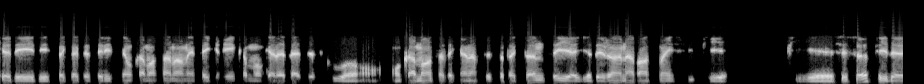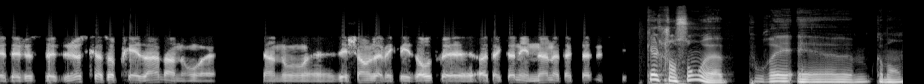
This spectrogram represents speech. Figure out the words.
que des, des spectacles de télévision commencent à en intégrer, comme au Gala de la Disque, où on, on commence avec un artiste autochtone, il y, a- il y a déjà un avancement ici, puis puis euh, c'est ça, puis de, de juste de, juste que ça soit présent dans nos euh, dans nos euh, échanges avec les autres autochtones et non autochtones aussi. Quelle chanson pourrait comment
